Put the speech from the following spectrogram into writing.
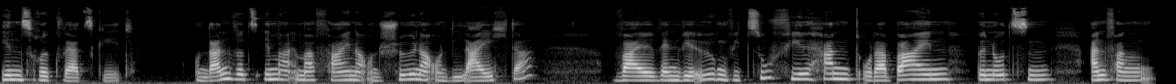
ins Rückwärts geht. Und dann wird es immer, immer feiner und schöner und leichter, weil wenn wir irgendwie zu viel Hand oder Bein benutzen, anfangen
